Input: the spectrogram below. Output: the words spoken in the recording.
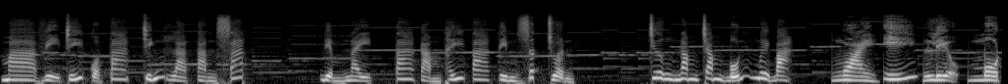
Mà vị trí của ta chính là tàn sát. Điểm này ta cảm thấy ta tìm rất chuẩn. Chương 543 Ngoài ý liệu một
